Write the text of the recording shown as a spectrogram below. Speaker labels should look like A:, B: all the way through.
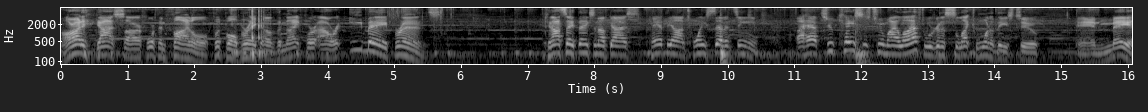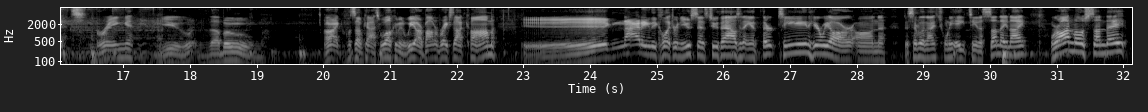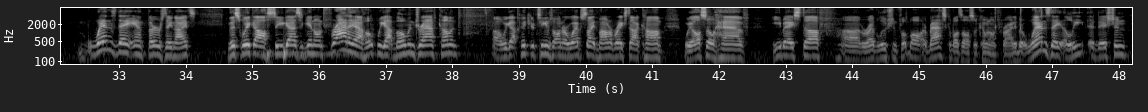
A: Alrighty, guys, our fourth and final football break of the night for our eBay friends. Cannot say thanks enough, guys. Pantheon 2017. I have two cases to my left. We're going to select one of these two, and may it bring you the boom. All right, what's up, guys? Welcome in. We are BomberBreaks.com, igniting the collector in you since 2013. Here we are on December the 9th, 2018, a Sunday night. We're on most Sunday, Wednesday, and Thursday nights. This week, I'll see you guys again on Friday. I hope we got Bowman Draft coming. Uh, we got pick your teams on our website, bomberbreaks.com. We also have eBay stuff. Uh, Revolution football or basketball is also coming on Friday. But Wednesday, Elite Edition.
